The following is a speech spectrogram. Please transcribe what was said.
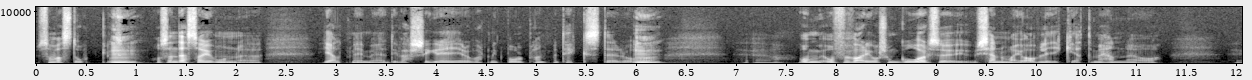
som var stort. Liksom. Mm. Och sen dess har ju hon eh, hjälpt mig med diverse grejer och varit mitt bollplank med texter. Och, Mm. och, och för varje år som går så känner man ju av likheter med henne. Och, eh,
